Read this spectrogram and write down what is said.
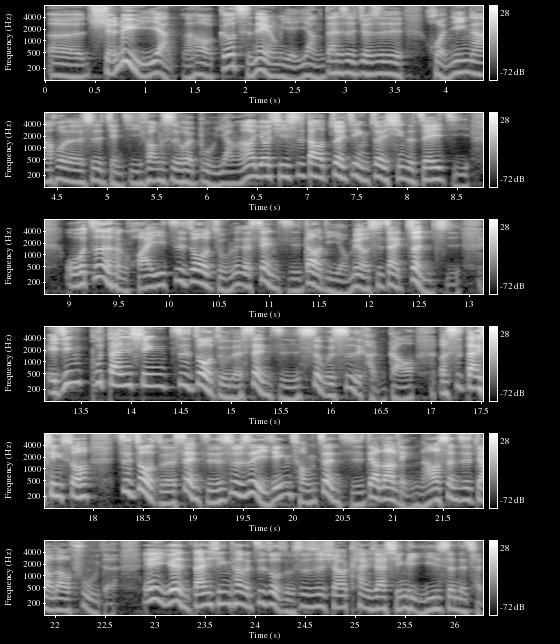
呃，旋律一样，然后歌词内容也一样，但是就是混音啊，或者是剪辑方式会不一样。然后尤其是到最近最新的这一集，我真的很怀疑制作组那个圣值到底有没有是在正值，已经不担心制作组的圣值是不是很高，而是担心说制作组的圣值是不是已经从正值掉到零，然后甚至掉到负的，因为有点担心他们制作组是不是需要看一下心理医生的程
